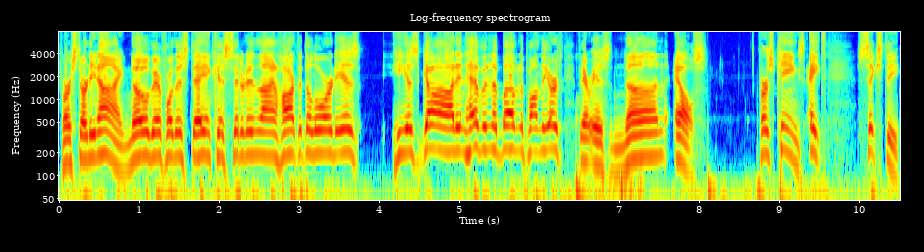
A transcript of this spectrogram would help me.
Verse 39 Know therefore this day and consider it in thine heart that the Lord is, He is God in heaven above and upon the earth. There is none else. 1 Kings 8 60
